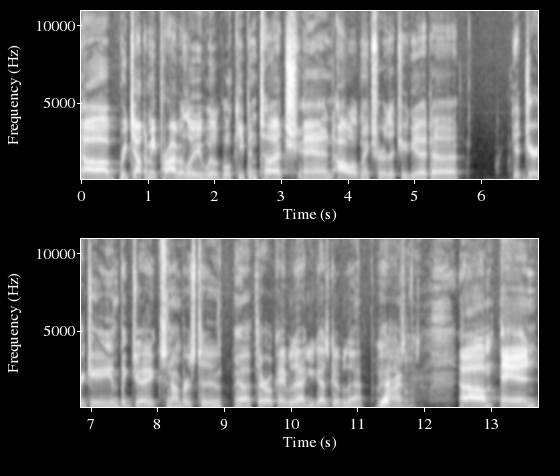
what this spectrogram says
uh, reach out to me privately. We'll we'll keep in touch, and I'll make sure that you get uh, get Jerry G and Big Jake's numbers too, uh, if they're okay with that. You guys good with that? Yeah. All right. Absolutely. Um, and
